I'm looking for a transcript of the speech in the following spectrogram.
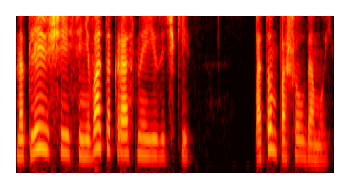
на тлеющие синевато-красные язычки. Потом пошел домой.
